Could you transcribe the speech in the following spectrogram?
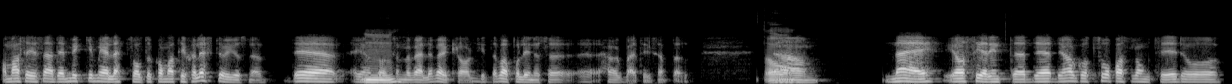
om man säger så här, det är mycket mer lättsålt att komma till Skellefteå just nu. Det är en mm. sak som är väldigt, väldigt klar. Titta bara på Linus eh, Högberg till exempel. Oh. Um, nej, jag ser inte. Det, det, har gått så pass lång tid och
